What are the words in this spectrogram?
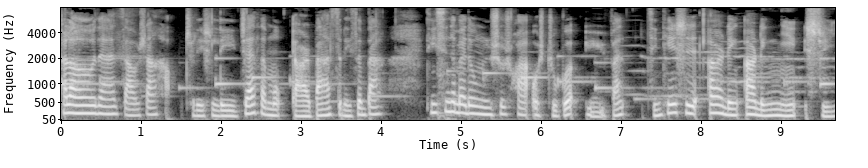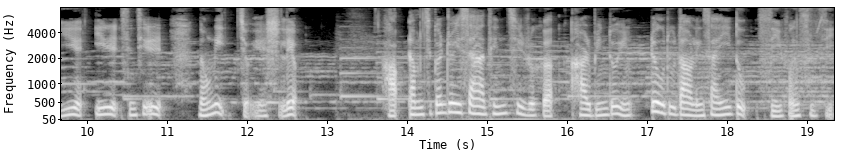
Hello，大家早上好，这里是荔枝 FM 幺二八四零三八，听心的脉动，说实话，我是主播雨帆。今天是二零二零年十一月一日，星期日，农历九月十六。好，让我们去关注一下天气如何。哈尔滨多云，六度到零下一度，西风四级，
